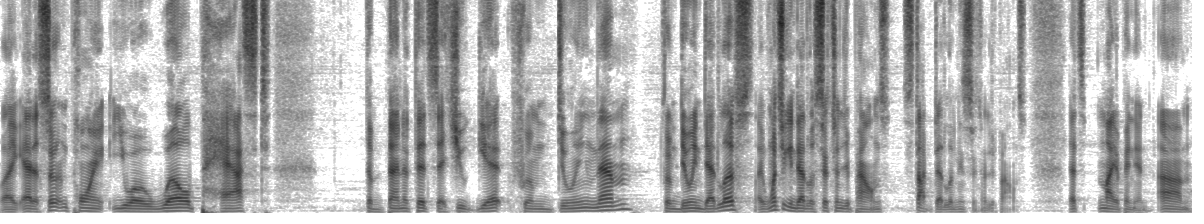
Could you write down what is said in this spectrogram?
like at a certain point, you are well past the benefits that you get from doing them, from doing deadlifts. Like once you can deadlift six hundred pounds, stop deadlifting six hundred pounds. That's my opinion. Um,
